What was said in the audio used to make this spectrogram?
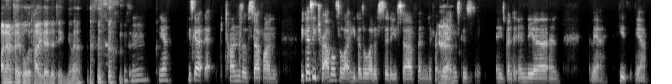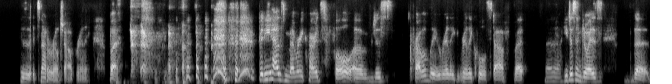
I know people that hate editing. You know. mm-hmm. Yeah, he's got uh, tons of stuff on because he travels a lot, he does a lot of city stuff and different yeah. things because he's been to India and yeah, he's yeah, it's not a real job really, but but he has memory cards full of just probably really really cool stuff. But I don't know, he just enjoys the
